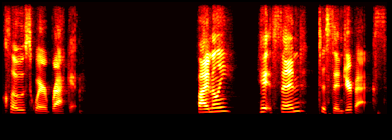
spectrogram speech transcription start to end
close square bracket. Finally, hit send to send your fax.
